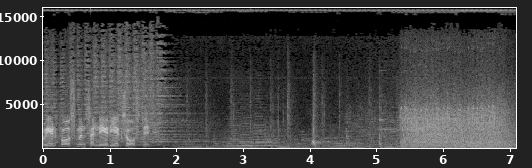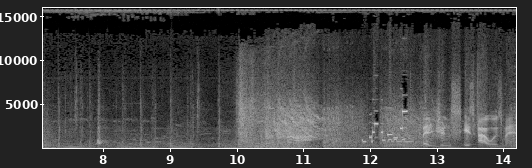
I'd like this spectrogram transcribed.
Reinforcements are nearly exhausted. Vengeance is ours, men.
